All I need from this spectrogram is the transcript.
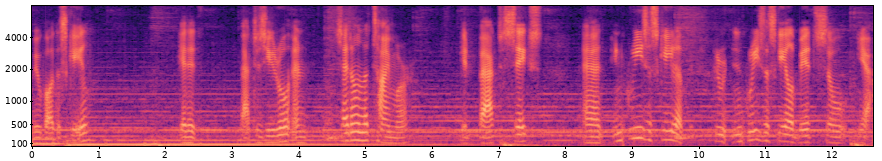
We've got the scale get it back to zero and set on the timer get back to six and increase the scale a increase the scale a bit so yeah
